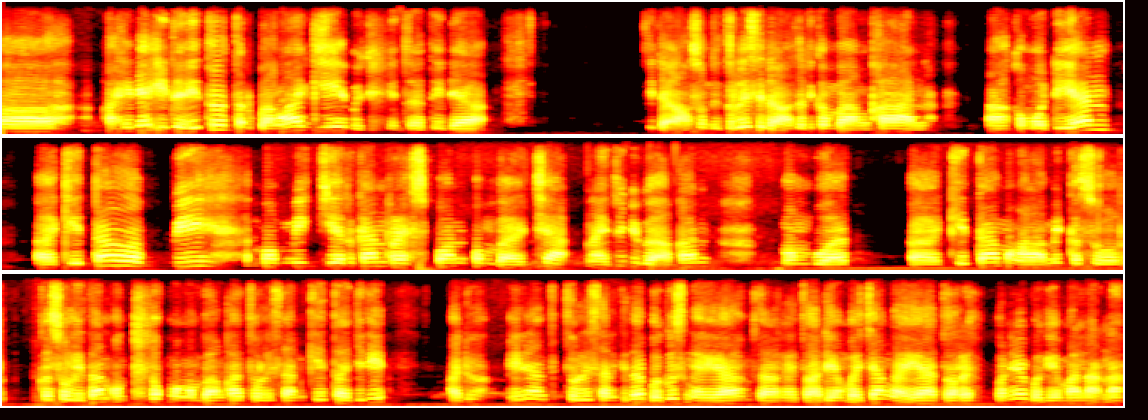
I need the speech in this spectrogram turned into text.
uh, akhirnya ide itu terbang lagi begitu, tidak tidak langsung ditulis, tidak langsung dikembangkan. Nah, kemudian uh, kita lebih memikirkan respon pembaca. Nah, itu juga akan membuat uh, kita mengalami kesul kesulitan untuk mengembangkan tulisan kita. Jadi, aduh, ini nanti tulisan kita bagus nggak ya? Misalnya itu ada yang baca nggak ya? Atau responnya bagaimana? Nah,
